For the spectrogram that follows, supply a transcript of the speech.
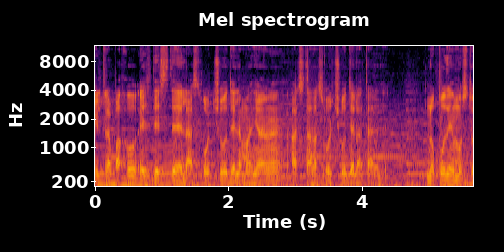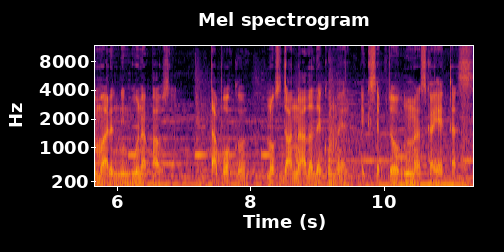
El trabajo es desde las 8 de la mañana hasta las 8 de la tarde. No podemos tomar ninguna pausa. Tampoco nos dan nada de comer, excepto unas galletas.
